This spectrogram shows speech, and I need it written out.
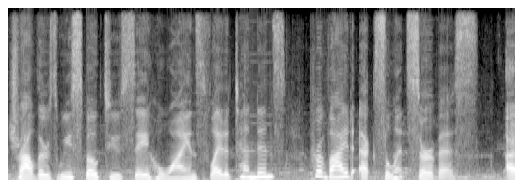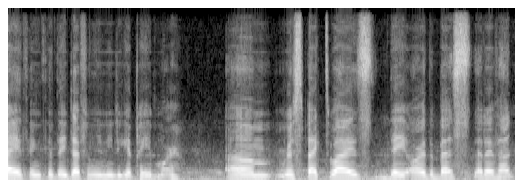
Travelers we spoke to say Hawaiian's flight attendants provide excellent service. I think that they definitely need to get paid more. Um, Respect-wise, they are the best that I've had.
